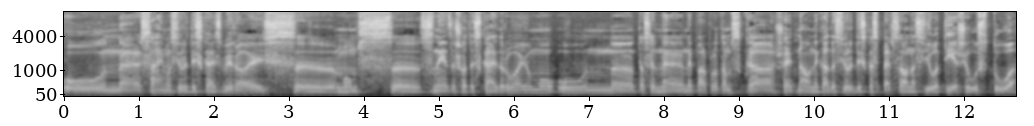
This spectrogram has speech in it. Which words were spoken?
Un e, Saimnes juridiskais birojs e, mums e, sniedza šo skaidrojumu, un tas ir ne, nepārprotams, ka šeit nav nekādas juridiskas personas, jo tieši uz to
